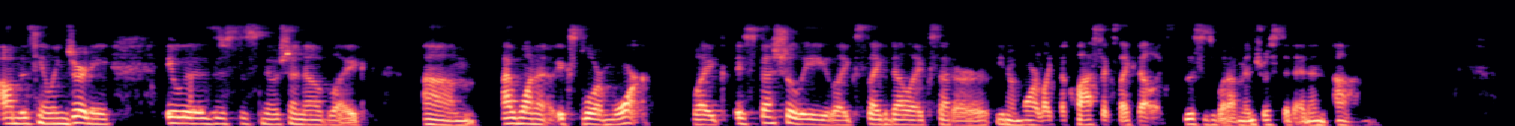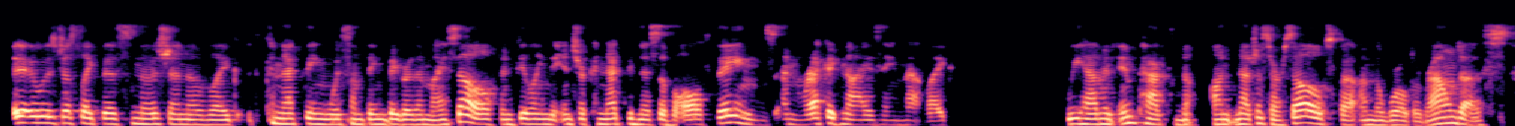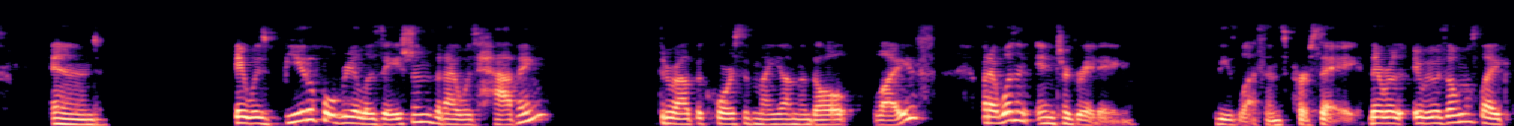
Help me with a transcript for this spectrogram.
on this healing journey, it was just this notion of like, um, I want to explore more, like especially like psychedelics that are, you know, more like the classic psychedelics. This is what I'm interested in. And um, it was just like this notion of like connecting with something bigger than myself and feeling the interconnectedness of all things and recognizing that like we have an impact on not just ourselves but on the world around us. And it was beautiful realizations that i was having throughout the course of my young adult life but i wasn't integrating these lessons per se. There were it was almost like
